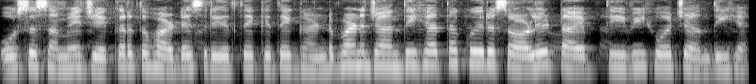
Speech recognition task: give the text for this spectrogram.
ਉਸ ਸਮੇਂ ਜੇਕਰ ਤੁਹਾਡੇ ਸਰੀਰ ਤੇ ਕਿਤੇ ਗੰਢ ਬਣ ਜਾਂਦੀ ਹੈ, ਤਾਂ ਕੋਈ ਰਸੌਲੀ ਟਾਈਪ ਦੀ ਵੀ ਹੋ ਜਾਂਦੀ ਹੈ।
